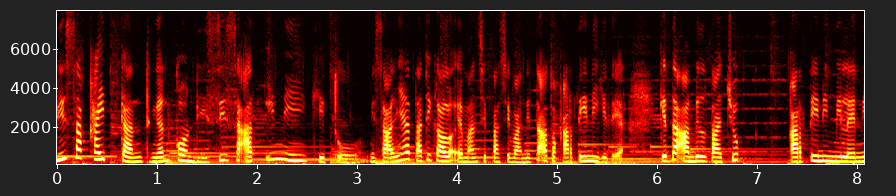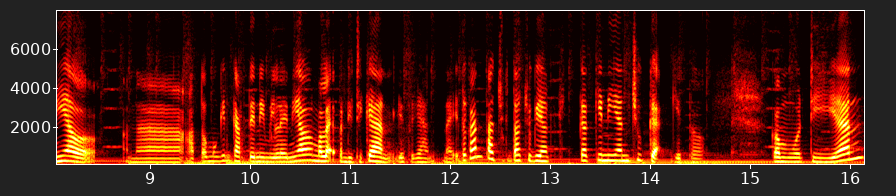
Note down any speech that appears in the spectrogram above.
bisa kaitkan dengan kondisi saat ini gitu. Misalnya tadi kalau emansipasi wanita atau Kartini gitu ya. Kita ambil tajuk Kartini milenial. Nah, atau mungkin Kartini milenial melek pendidikan gitu kan. Nah, itu kan tajuk-tajuk yang kekinian juga gitu. Kemudian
